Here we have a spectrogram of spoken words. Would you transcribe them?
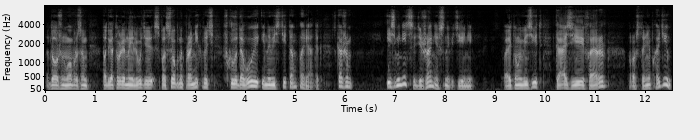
Должным образом подготовленные люди способны проникнуть в кладовую и навести там порядок, скажем, изменить содержание сновидений. Поэтому визит к Азии Феррер просто необходим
